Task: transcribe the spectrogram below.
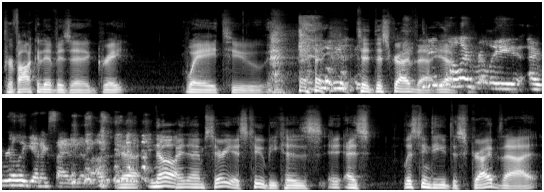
Provocative is a great way to to describe that. You yeah, I really I really get excited about. yeah, no, and I'm serious too because as listening to you describe that,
